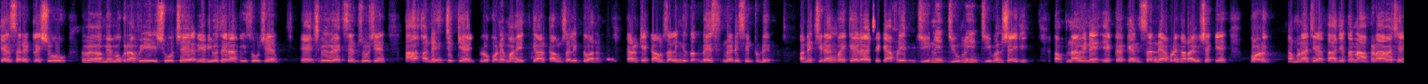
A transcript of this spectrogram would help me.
કેન્સર એટલે શું મેમોગ્રાફી શું છે, રેડિયોથેરાપી શું છે, એચપી વેક્સિન શું છે, આ અનેક જગ્યાએ લોકોને માહિતગાર કાઉન્સેલિંગ દ્વારા, કારણ કે counselling is the best medicine today અને ચિરાગભાઈ કહી રહ્યા છે કે આપણે જીની, જીવની જીવનશૈલી અપનાવીને એક કેન્સરને આપણે હરાવી શકીએ, પણ હમણાં જે તાજેતરના આંકડા આવે છે,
